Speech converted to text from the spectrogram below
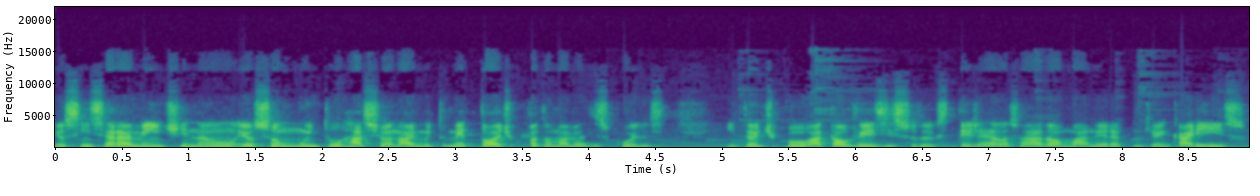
eu sinceramente não, eu sou muito racional e muito metódico para tomar minhas escolhas. Então, tipo, a, talvez isso esteja relacionado à maneira com que eu encare isso.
